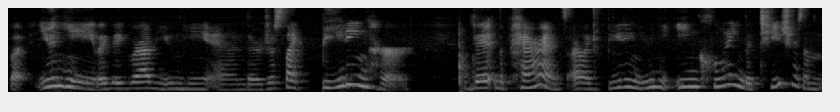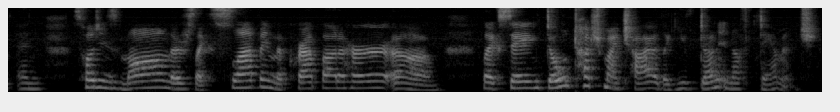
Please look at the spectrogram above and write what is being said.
But Yoonhee, like they grab Yoonhee and they're just like beating her. The the parents are like beating Yoonhee, including the teachers and and Sejin's mom. They're just like slapping the crap out of her, um, like saying, "Don't touch my child. Like you've done enough damage.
